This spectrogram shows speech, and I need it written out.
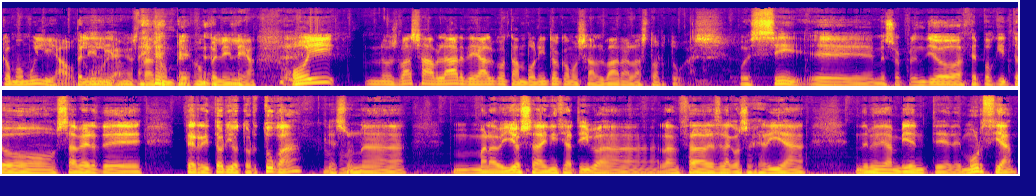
como muy liado. tú, Pelín ¿eh? liado. Estás un, pe- un pelín liado. Hoy nos vas a hablar de algo tan bonito como salvar a las tortugas. Pues sí, eh, me sorprendió hace poquito saber de Territorio Tortuga, que es una maravillosa iniciativa lanzada desde la Consejería de Medio Ambiente de Murcia,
